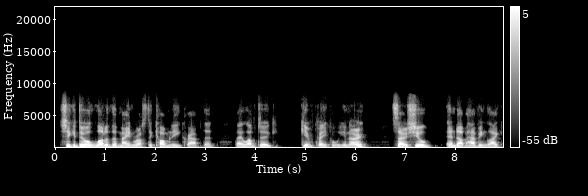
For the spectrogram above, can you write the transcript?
she could do a lot of the main roster comedy crap that they love to give people, you know? So she'll end up having like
